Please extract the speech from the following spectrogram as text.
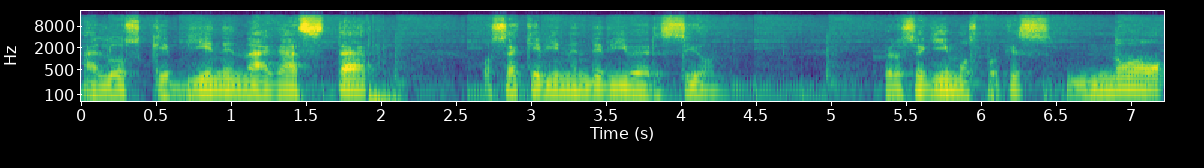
a los que vienen a gastar, o sea, que vienen de diversión. Pero seguimos porque no,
